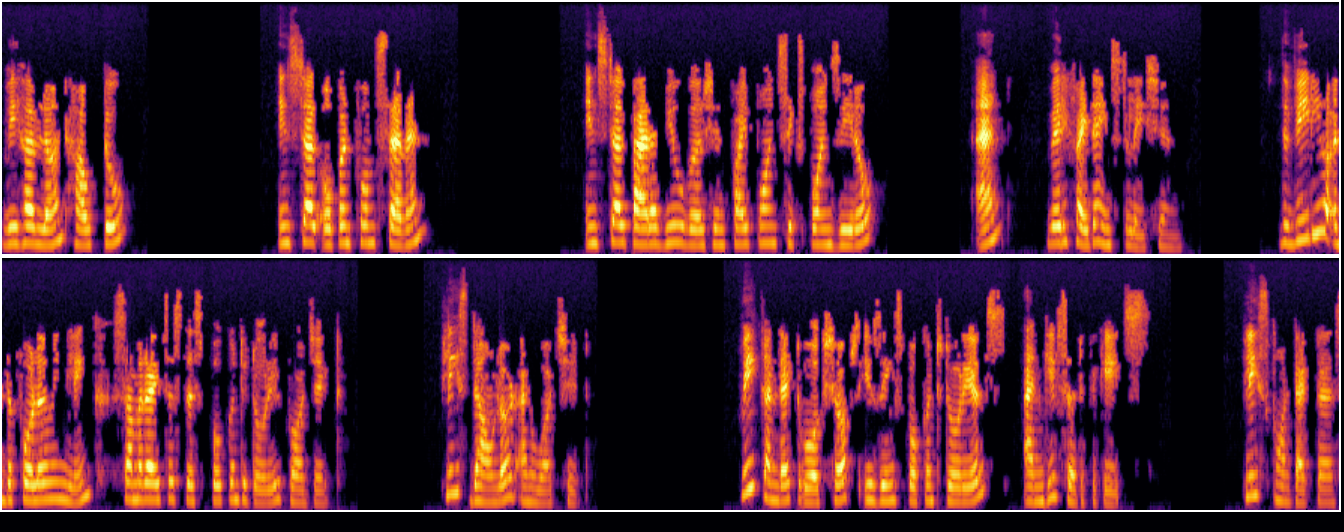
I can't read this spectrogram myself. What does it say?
we have learned how to install OpenFOAM 7, install ParaView version 5.6.0, and verify the installation. The video at the following link summarizes the spoken tutorial project. Please download and watch it. We conduct workshops using spoken tutorials and give certificates. Please contact us.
